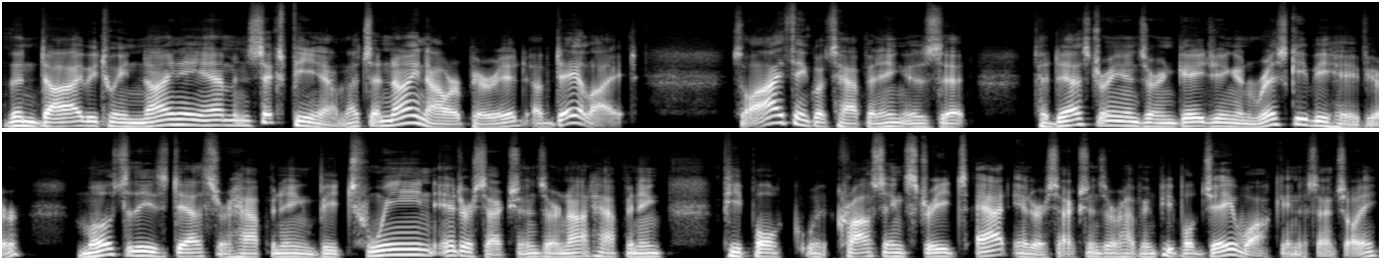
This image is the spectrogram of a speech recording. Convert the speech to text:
then die between 9 a.m. and 6 p.m., that's a nine hour period of daylight. So I think what's happening is that pedestrians are engaging in risky behavior. Most of these deaths are happening between intersections, are not happening people crossing streets at intersections, or having people jaywalking essentially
